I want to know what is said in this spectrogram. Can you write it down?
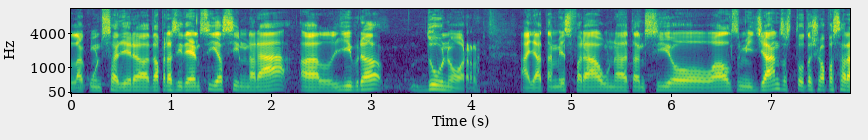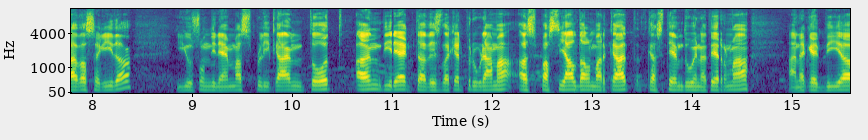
la consellera de Presidència signarà el llibre d'honor. Allà també es farà una atenció als mitjans, tot això passarà de seguida i us ho anirem explicant tot en directe des d'aquest programa especial del mercat que estem duent a terme en aquest dia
